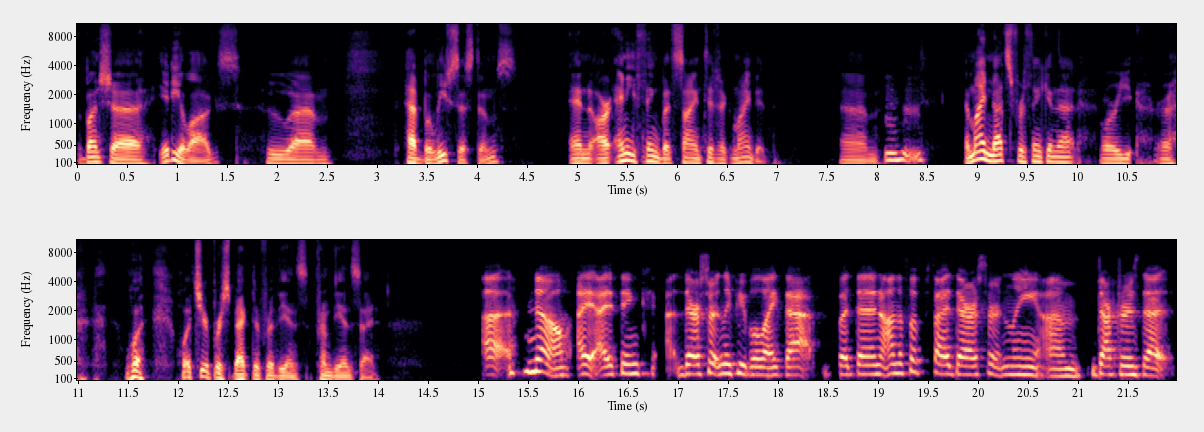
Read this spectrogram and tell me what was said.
a bunch of ideologues who um, have belief systems and are anything but scientific minded. Um, hmm Am I nuts for thinking that, or, you, or what? What's your perspective for the ins- from the inside? Uh, no, I, I think there are certainly people like that. But then on the flip side, there are certainly um, doctors that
